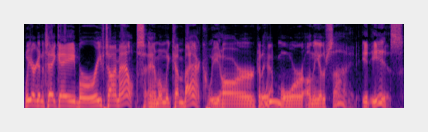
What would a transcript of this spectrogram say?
we are going to take a brief time out. And when we come back, we are going to have more on the other side. It is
